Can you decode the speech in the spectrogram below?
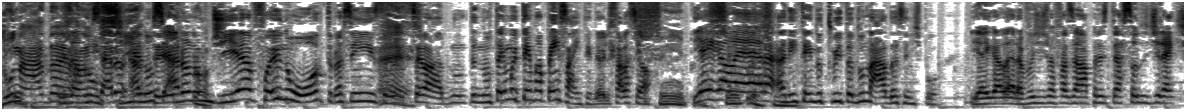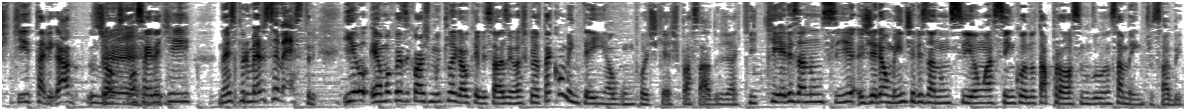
Do nada, Eles anunciaram, anuncia, anunciaram num dia, foi no outro, assim, sei, É. sei lá, não, tem- não tem muito tempo pra pensar, entendeu? Eles falam assim, ó. Sempre, e aí, galera, assim. a Nintendo twitta do nada, assim, tipo, E aí, galera, a gente vai fazer uma apresentação do Direct aqui, tá ligado? Os jogos É. vão sair daqui nesse primeiro semestre. E eu, é uma coisa que eu acho muito legal que eles fazem. Eu acho que eu até comentei em algum podcast passado já aqui. Que eles anunciam. Geralmente eles anunciam assim quando tá próximo do lançamento, sabe?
